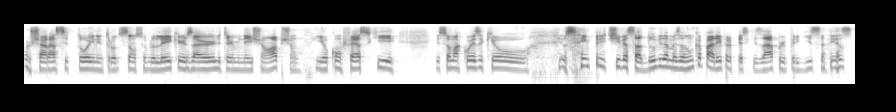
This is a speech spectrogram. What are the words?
o Xará citou aí na introdução sobre o Lakers, a Early Termination Option, e eu confesso que isso é uma coisa que eu, eu sempre tive essa dúvida, mas eu nunca parei para pesquisar por preguiça mesmo,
